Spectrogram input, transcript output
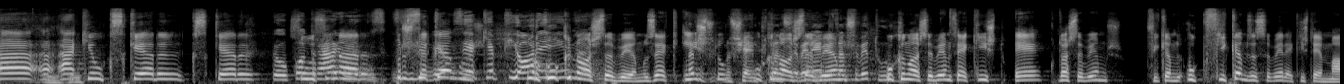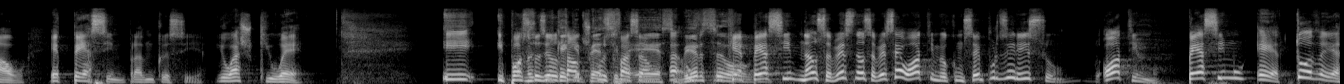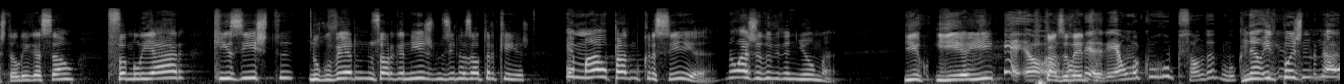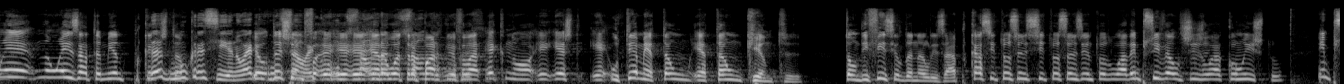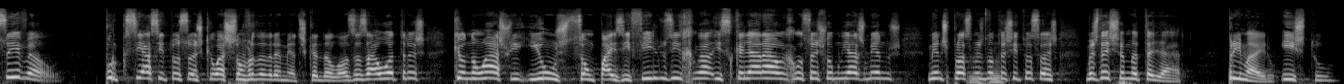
à, àquilo que se quer, que se quer Pelo solucionar. contrário, Prejudicamos. é que é pior Porque o que ainda. nós sabemos é que Mas- isto, mas se é o que nós saber, é sabemos, tudo. o que nós sabemos é que isto é, o que nós sabemos, ficamos, o que ficamos a saber é que isto é mau, é péssimo para a democracia. Eu acho que o é. E, e posso Mas fazer o o é tal que é discurso de facção. É saber-se Ah, o, o que é ou- péssimo, não, saber-se não, saber-se é ótimo. Eu comecei por dizer isso. Ótimo. Péssimo é toda esta ligação familiar que existe no governo, nos organismos e nas autarquias. É mau para a democracia, não haja dúvida nenhuma. E, e aí, É, por causa ó, da. Pedro, é uma corrupção da democracia. Não, e depois na não verdade. é, não é exatamente porque a Da questão- democracia, não é eu, corrupção, deixa-me é fa- é- corrupção Era da outra parte da que eu ia falar. É que não, é- este, é- o tema é tão, é tão quente, tão difícil de analisar, porque há situações e situações em todo o lado. É impossível legislar com isto. Impossível. Porque se há situações que eu acho que são verdadeiramente escandalosas, há outras que eu não acho, e, e uns são pais e filhos, e, e se calhar há relações familiares menos, menos próximas noutras situações. Mas deixa-me atalhar. Primeiro, isto,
